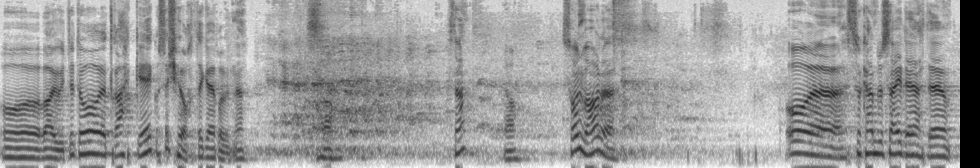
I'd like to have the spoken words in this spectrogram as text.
og, var ute, da drakk jeg, og så kjørte jeg Rune. Ja. Sant? Ja. Sånn var det. Og uh, så kan du si det at uh,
